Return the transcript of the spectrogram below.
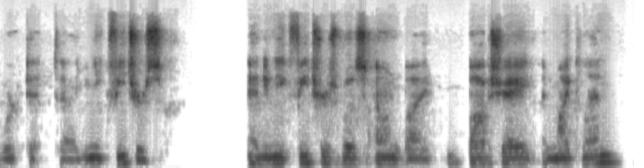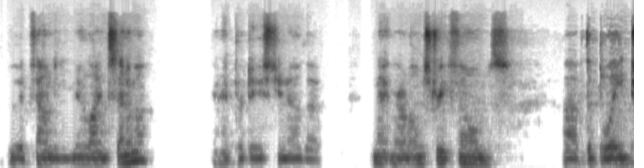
worked at Unique Features, and Unique Features was owned by Bob Shaye and Mike Lynne, who had founded New Line Cinema and had produced, you know, the Nightmare on Elm Street films, uh, the Blade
